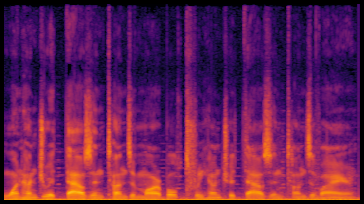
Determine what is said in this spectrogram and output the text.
100,000 tons of marble, 300,000 tons of iron.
